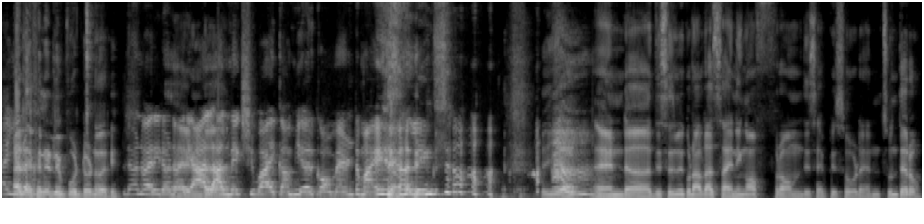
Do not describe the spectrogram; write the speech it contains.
I'll definitely put don't worry Don't worry, don't worry. And, I'll, uh, I'll make sure I come here, comment my uh, links. yeah and uh, this is me Kunal Raj signing off from this episode and सुनते रहो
